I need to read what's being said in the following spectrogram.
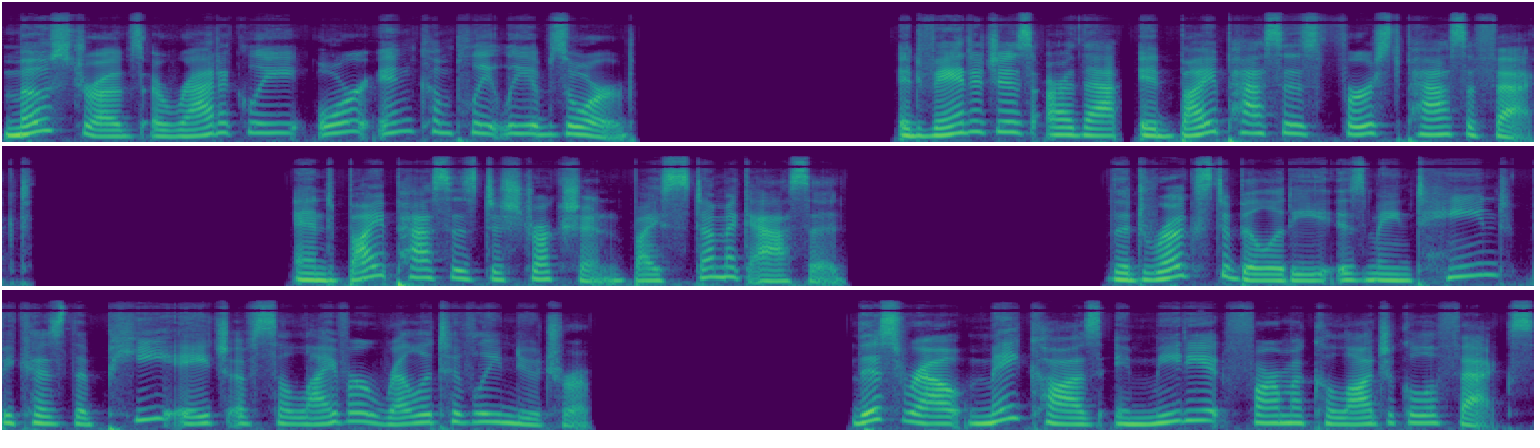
Most drugs erratically or incompletely absorb. Advantages are that it bypasses first pass effect and bypasses destruction by stomach acid. The drug stability is maintained because the pH of saliva relatively neutral. This route may cause immediate pharmacological effects.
